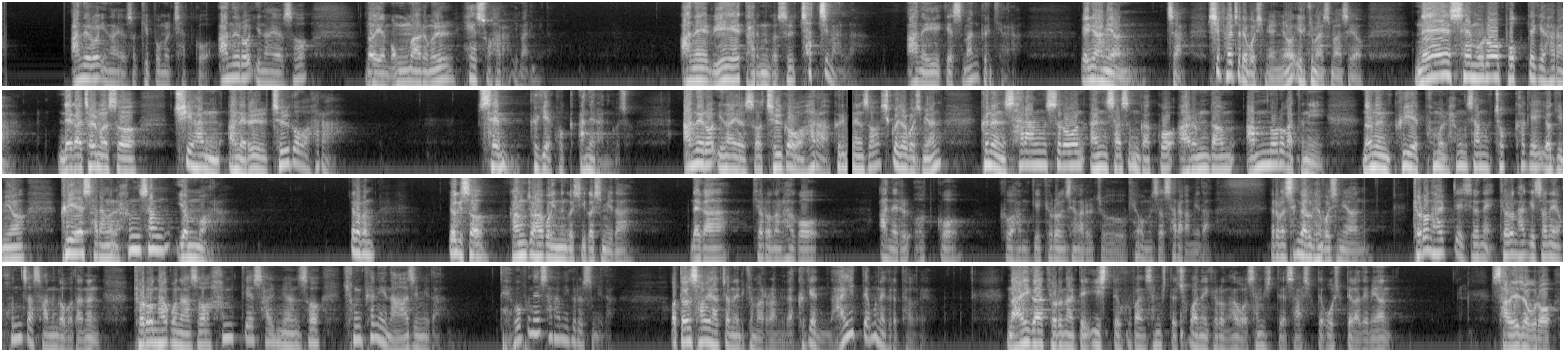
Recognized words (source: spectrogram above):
아내로 인하여서 기쁨을 찾고, 아내로 인하여서 너의 목마름을 해소하라. 이 말입니다. 아내 외에 다른 것을 찾지 말라. 아내에게서만 그렇게 하라. 왜냐하면, 자, 18절에 보시면요. 이렇게 말씀하세요. 내 샘으로 복되게 하라. 내가 젊어서 취한 아내를 즐거워하라. 샘, 그게 곧 아내라는 거죠. 아내로 인하여서 즐거워하라. 그러면서 19절 보시면 그는 사랑스러운 안사슴 같고 아름다운 암노로 같으니 너는 그의 품을 항상 족하게 여기며 그의 사랑을 항상 연모하라. 여러분, 여기서 강조하고 있는 것이 이것입니다. 내가 결혼을 하고 아내를 얻고 그와 함께 결혼 생활을 쭉 해오면서 살아갑니다. 여러분 생각을 해보시면 결혼할 때 전에, 결혼하기 전에 혼자 사는 것보다는 결혼하고 나서 함께 살면서 형편이 나아집니다. 대부분의 사람이 그렇습니다. 어떤 사회학자는 이렇게 말을 합니다. 그게 나이 때문에 그렇다 그래요. 나이가 결혼할 때 20대 후반, 30대 초반에 결혼하고 30대, 40대, 50대가 되면 사회적으로,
